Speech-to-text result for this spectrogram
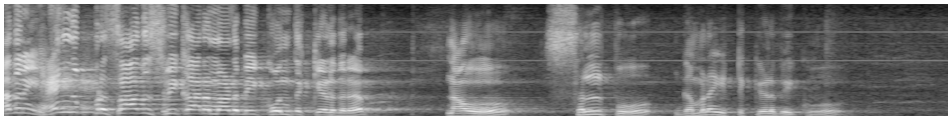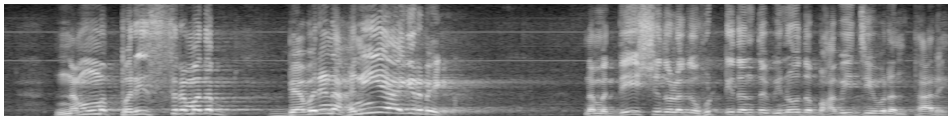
ಅದನ್ನು ಹೆಂಗೆ ಪ್ರಸಾದ ಸ್ವೀಕಾರ ಮಾಡಬೇಕು ಅಂತ ಕೇಳಿದ್ರೆ, ನಾವು ಸ್ವಲ್ಪ ಗಮನ ಇಟ್ಟು ಕೇಳಬೇಕು. ನಮ್ಮ ಪರಿಶ್ರಮದ ಬೆವರಿನ ಹನಿಯೇ ಆಗಿರಬೇಕು. ನಮ್ಮ ದೇಶದೊಳಗೆ ಹುಟ್ಟಿದಂಥ ವಿನೋದ ಭಾವೀಜಿಯವರಂತಾರೆ.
